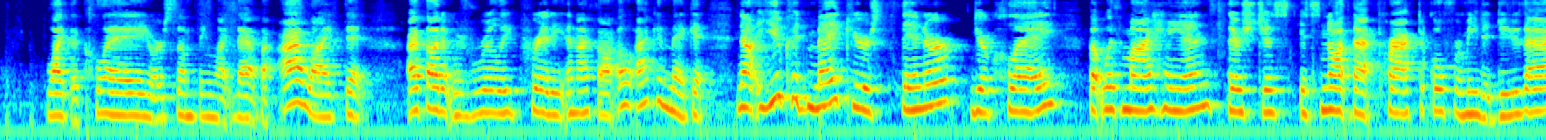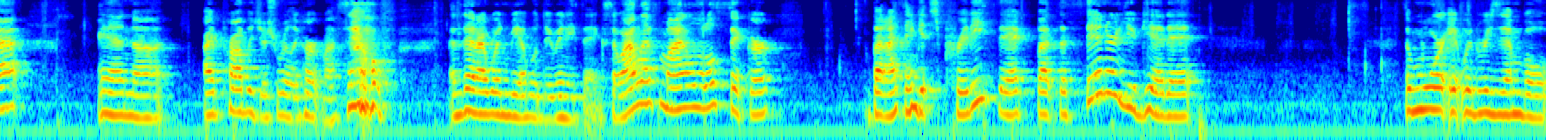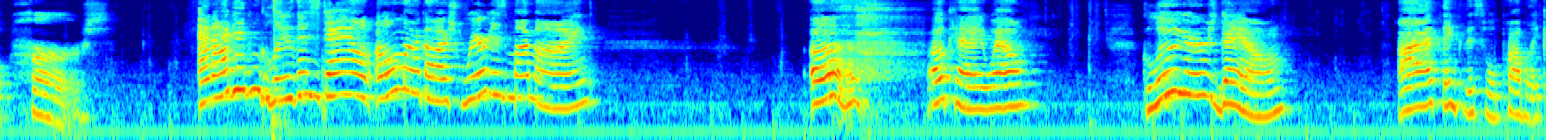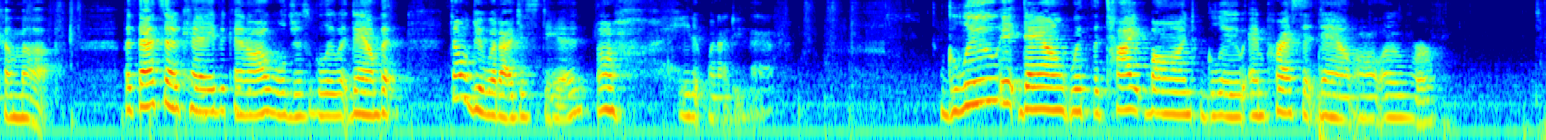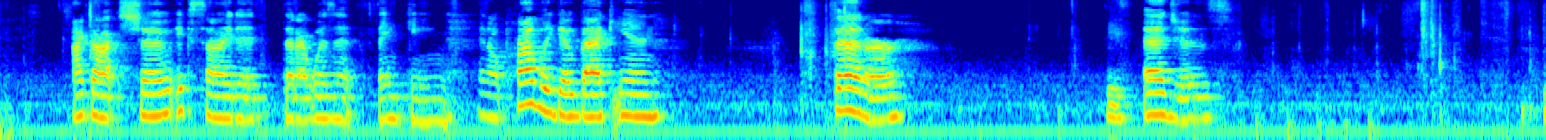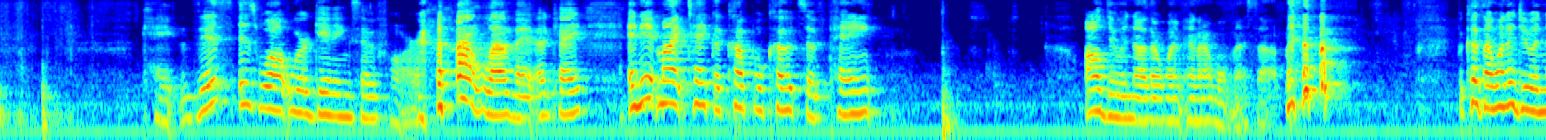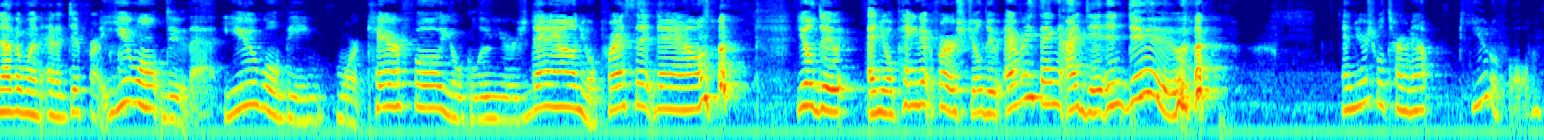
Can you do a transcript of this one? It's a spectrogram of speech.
like a clay or something like that, but I liked it. I thought it was really pretty and I thought, oh, I can make it. Now you could make yours thinner, your clay, but with my hands, there's just, it's not that practical for me to do that and uh, I'd probably just really hurt myself and then I wouldn't be able to do anything. So I left mine a little thicker, but I think it's pretty thick, but the thinner you get it, the more it would resemble hers. And I didn't glue this down. Oh my gosh, where is my mind? Ugh. Okay, well, glue yours down I think this will probably come up. But that's okay because I will just glue it down. But don't do what I just did. I hate it when I do that. Glue it down with the Titebond glue and press it down all over. I got so excited that I wasn't thinking. And I'll probably go back in better these edges Okay, this is what we're getting so far. I love it, okay? And it might take a couple coats of paint. I'll do another one and I won't mess up. because I want to do another one at a different, you won't do that. You will be more careful. You'll glue yours down. You'll press it down. you'll do, and you'll paint it first. You'll do everything I didn't do. and yours will turn out beautiful.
